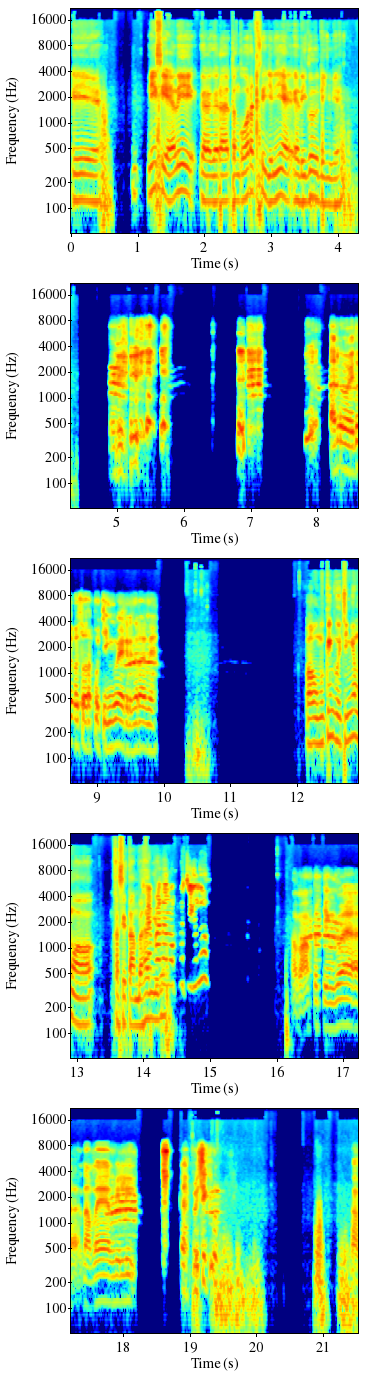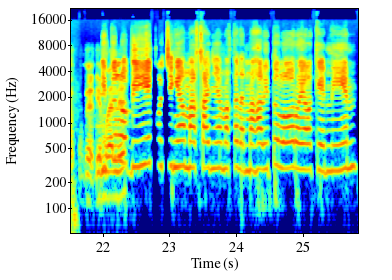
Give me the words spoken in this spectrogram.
Iya. Ini si Eli gara-gara tengkurap sih jadinya Eli Golding dia. Aduh itu suara kucing gue kedengeran ya Oh mungkin kucingnya mau kasih tambahan Siapa gitu. nama kucing lu? Sama kucing gue namanya Lily eh berisik lu nah, kan itu dia lebih kucing yang makannya makanan mahal itu loh Royal Canin.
